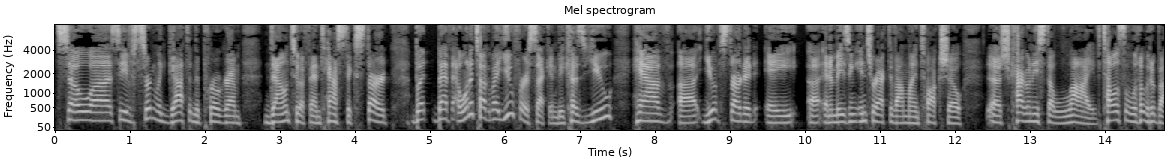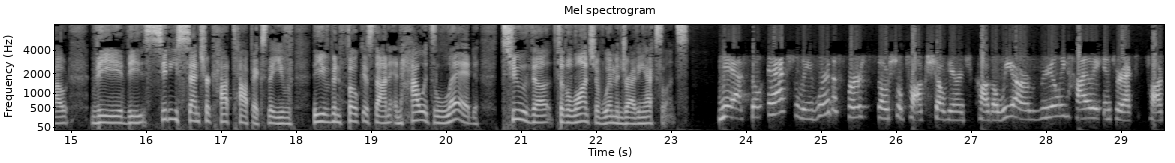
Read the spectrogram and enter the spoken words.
So, uh, so you've certainly gotten the program down to a fantastic start. But Beth, I want to talk about you for a second because you have, uh, you have started a, uh, an amazing interactive online talk show, uh, Chicagonista Live. Tell us a little bit about the the city centric hot topics that you've that you've been focused on and how it's led to the to the launch of Women Driving Excellence. Yeah, so actually, we're the first social talk show here in Chicago. We are a really highly interactive talk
